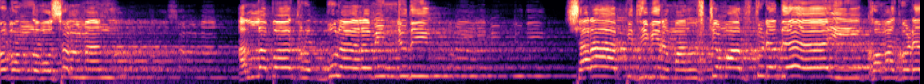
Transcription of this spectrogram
ও বন্ধ মুসলমান, আল্লাহ পাক রব্বুল আলামিন যদি সারা পৃথিবীর মানুষকে মাফ করে দেয় ক্ষমা করে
